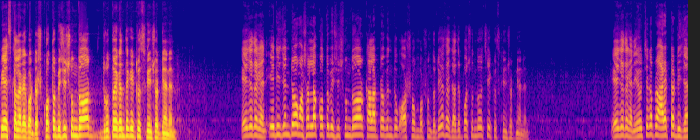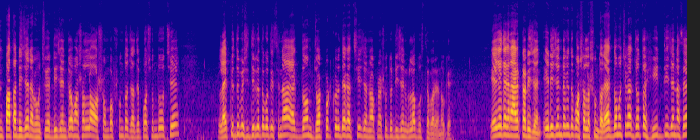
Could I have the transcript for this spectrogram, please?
পেঁয়াজ কালারের কন্ট্রাস্ট কত বেশি সুন্দর, দ্রুত এখান থেকে একটু স্ক্রিনশট নিয়ে নেন। এই যে দেখেন, এই ডিজাইনটাও মাসাল্লাহ কত বেশি সুন্দর, কালারটাও কিন্তু অসম্ভব সুন্দর, ঠিক আছে? যাদের পছন্দ হচ্ছে একটু স্ক্রিনশট নিয়ে নেন। এই যে দেখেন, এই হচ্ছে আপনার আরেকটা ডিজাইন, পাতা ডিজাইন, এবং হচ্ছে ডিজাইনটাও মাসাল্লাহ অসম্ভব সুন্দর, যাদের পছন্দ হচ্ছে। লাইভ কিন্তু বেশি দীর্ঘত করতেছি না, একদম জটপট করে দেখাচ্ছি যেন আপনারা শুধু ডিজাইনগুলো বুঝতে পারেন ওকে এই যে দেখেন, আরেকটা ডিজাইন, এই ডিজাইনটা কিন্তু মাসাল্লাহ সুন্দর। একদম হচ্ছে যত হিট ডিজাইন আছে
